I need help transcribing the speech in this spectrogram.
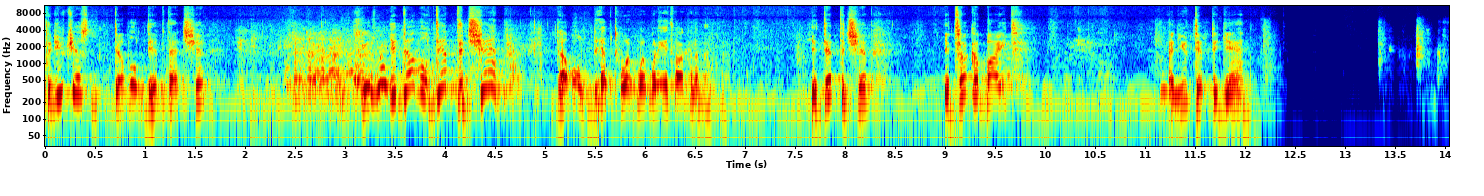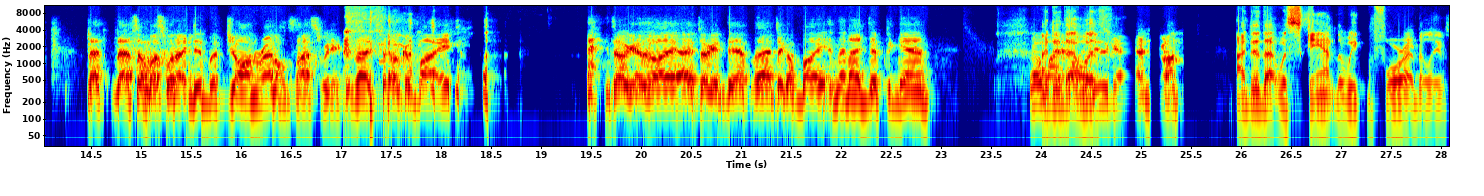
Did you just double dip that chip? Excuse me? You double dipped the chip. Double dipped? What, what, what are you talking about? You dipped the chip, you took a bite, and you dipped again. That that's almost what I did with John Reynolds last week. Because I took a bite, I took a bite, I took a dip, I took a bite, and then I dipped again. So I did that with- again, John. I did that with Scant the week before, I believe.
